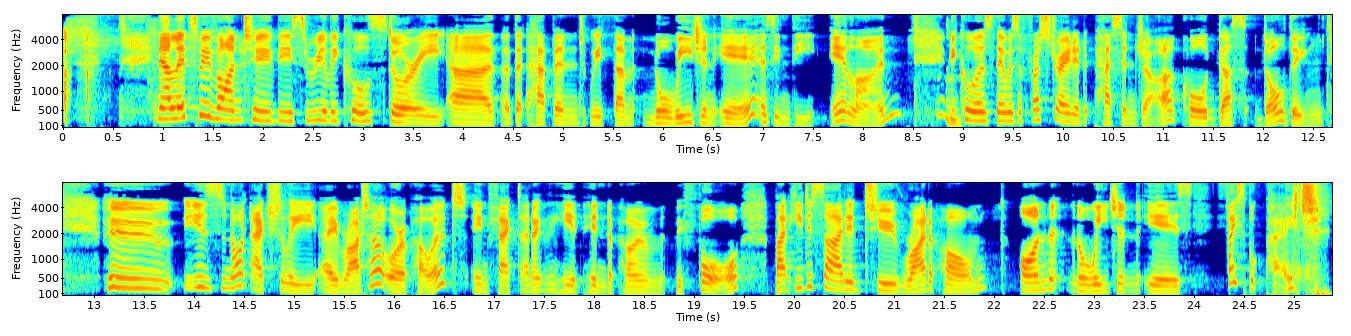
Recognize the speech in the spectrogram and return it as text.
Now let's move on to this really cool story uh, that happened with um, Norwegian Air, as in the airline, because there was a frustrated passenger called Gus Dolding, who is not actually a writer or a poet. In fact, I don't think he had penned a poem before, but he decided to write a poem on Norwegian Air's Facebook page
